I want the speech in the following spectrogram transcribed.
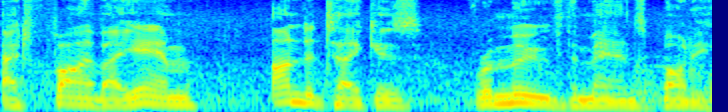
At 5 a.m., undertakers remove the man's body.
